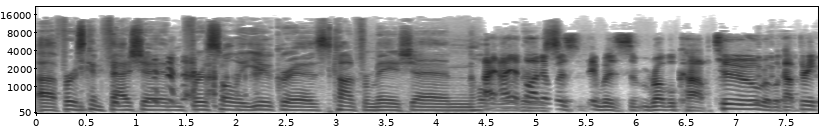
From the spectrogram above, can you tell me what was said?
uh, first confession, first Holy Eucharist, confirmation. Holy I, I thought it was it was RoboCop two, RoboCop three.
